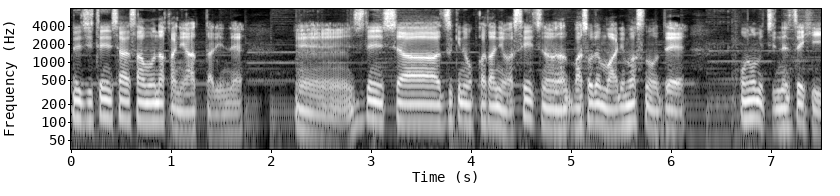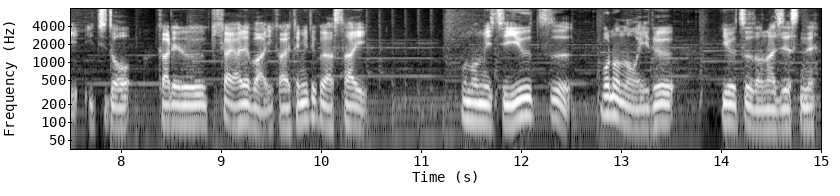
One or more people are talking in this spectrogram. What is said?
で、自転車屋さんも中にあったりね、えー、自転車好きの方には聖地のような場所でもありますので、尾道ね、ぜひ一度行かれる機会あれば行かれてみてください。尾道 U2、ボロのいる U2 と同じですね。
